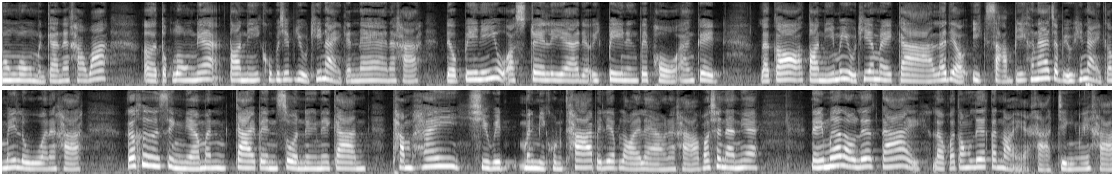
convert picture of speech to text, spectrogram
งงๆเหมือนกันนะคะว่าตกลงเนี่ยตอนนี้ครูพิชิปอยู่ที่ไหนกันแน่นะคะ เดี๋ยวปีนี้อยู่ออสเตรเลีย เดี๋ยวอีกปีนึงไปโผล่อังกฤษ แล้วก็ตอนนี้มาอยู่ที่อเมริกา แล้วเดี๋ยวอีก 3 ปีข้างหน้าจะอยู่ที่ไหนก็ไม่รู้นะคะ ก็คือสิ่งนี้มันกลายเป็นส่วนหนึ่งในการทำให้ชีวิตมันมีคุณค่าไปเรียบร้อยแล้วนะคะ เพราะฉะนั้นเนี่ยในเมื่อเราเลือกได้เราก็ต้องเลือกกันหน่อยอะคะ่ะ จริงไหมคะ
